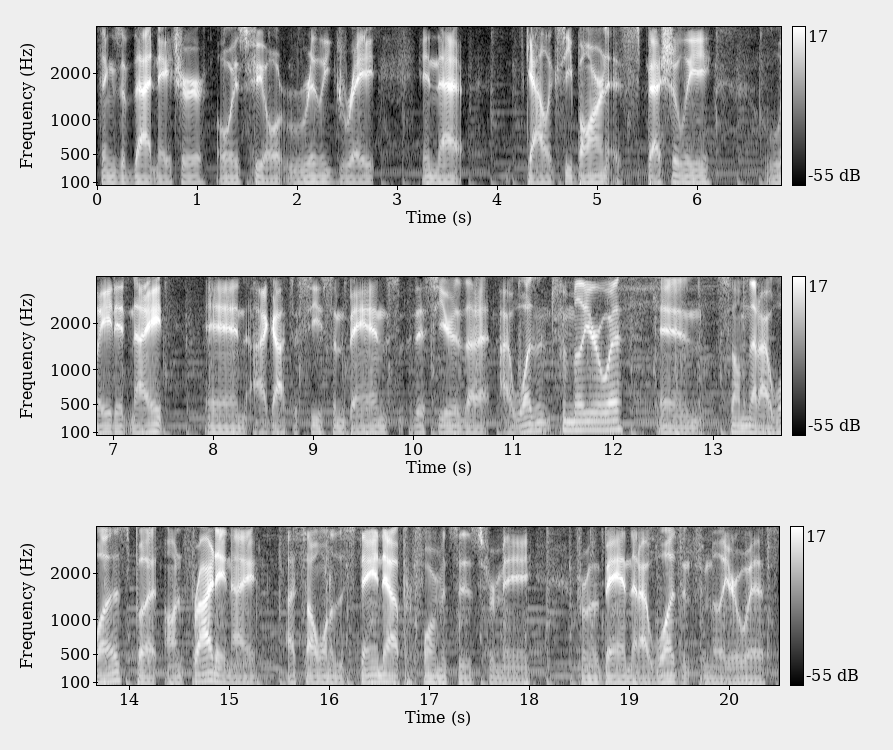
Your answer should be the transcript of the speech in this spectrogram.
things of that nature. Always feel really great in that Galaxy Barn, especially late at night. And I got to see some bands this year that I wasn't familiar with and some that I was, but on Friday night, I saw one of the standout performances for me from a band that I wasn't familiar with,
